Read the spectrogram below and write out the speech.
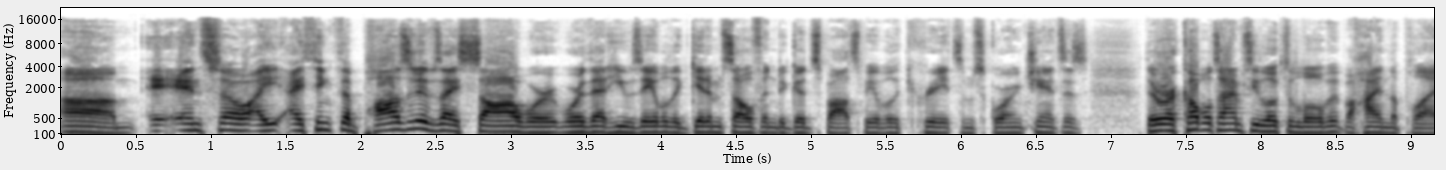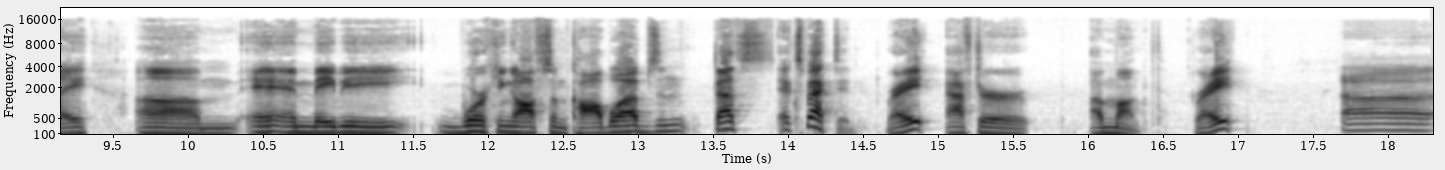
Um, and so I, I think the positives I saw were, were that he was able to get himself into good spots, be able to create some scoring chances. There were a couple times he looked a little bit behind the play um, and, maybe working off some cobwebs, and that's expected, right? After a month, right? Uh,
